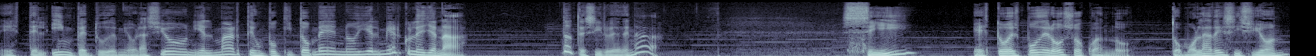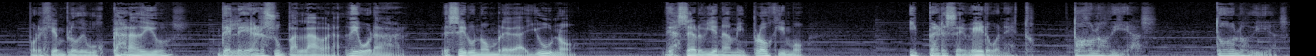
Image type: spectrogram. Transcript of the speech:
este, el ímpetu de mi oración y el martes un poquito menos y el miércoles ya nada. No te sirve de nada. Sí, esto es poderoso cuando tomo la decisión, por ejemplo, de buscar a Dios, de leer su palabra, de orar, de ser un hombre de ayuno, de hacer bien a mi prójimo y persevero en esto todos los días todos los días.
